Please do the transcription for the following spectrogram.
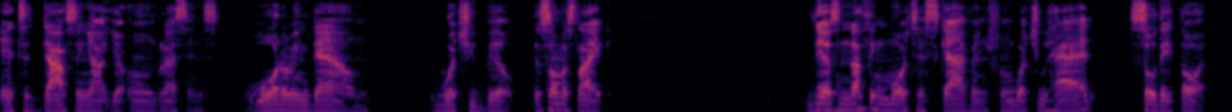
into dousing out your own blessings, watering down what you built. It's almost like there's nothing more to scavenge from what you had, so they thought.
